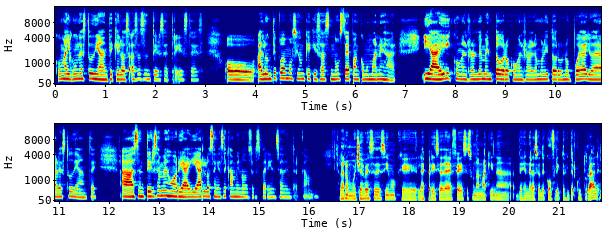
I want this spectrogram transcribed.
con algún estudiante que los hace sentirse tristes o algún tipo de emoción que quizás no sepan cómo manejar. Y ahí con el rol de mentor o con el rol de monitor uno puede ayudar al estudiante a sentirse mejor y a guiarlos en ese camino de su experiencia de intercambio. Claro, muchas veces decimos que la experiencia de AFS es una máquina de generación de conflictos interculturales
